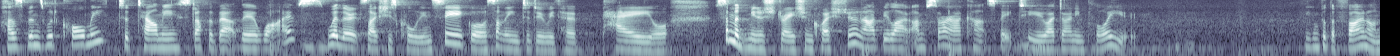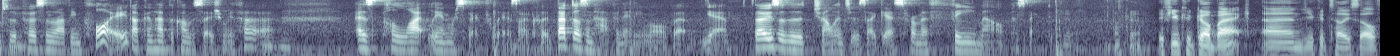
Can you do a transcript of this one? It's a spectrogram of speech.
husbands would call me to tell me stuff about their wives, mm-hmm. whether it's like she's called in sick or something to do with her pay or some administration question. I'd be like, I'm sorry, I can't speak to you. Mm-hmm. I don't employ you. You can put the phone on to the person that I've employed. I can have the conversation with her mm-hmm. as politely and respectfully as I could. That doesn't happen anymore, but yeah, those are the challenges, I guess, from a female perspective. Yeah. Okay. If you could go back and you could tell yourself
